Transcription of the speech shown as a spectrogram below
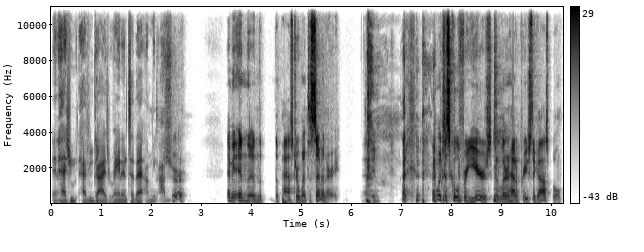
And has you have you guys ran into that? I mean, I Sure. I mean, and the and the, the pastor went to seminary. I mean, he went to school for years to learn how to preach the gospel.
